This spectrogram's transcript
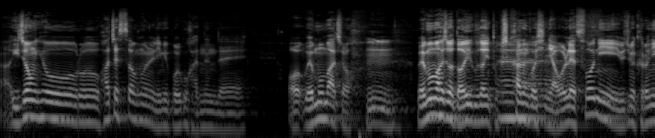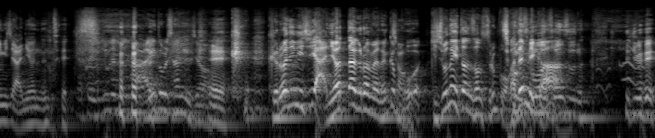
아, 이정효로 화제성을 이미 몰고 갔는데 어, 외모마저 음. 외모마저 너희 구단이 독식하는 에. 것이냐 원래 수원이 요즘에 그런 이미지 아니었는데 아이돌 상이죠. 예. 그런 이미지 아니었다 그러면은 그 정- 뭐, 기존에 있던 선수는 뭐가 됩니까? 선수는 왜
